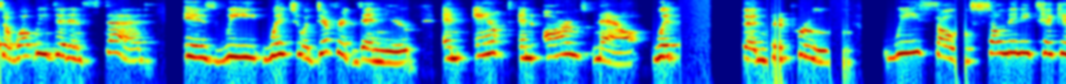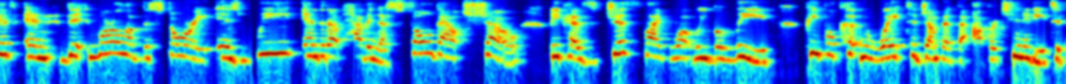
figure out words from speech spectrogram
So, what we did instead is we went to a different venue and amped and armed now with the approved we sold so many tickets and the moral of the story is we ended up having a sold out show because just like what we believe people couldn't wait to jump at the opportunity to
